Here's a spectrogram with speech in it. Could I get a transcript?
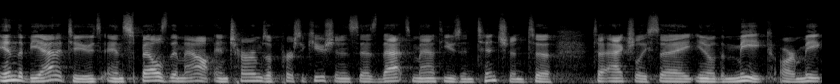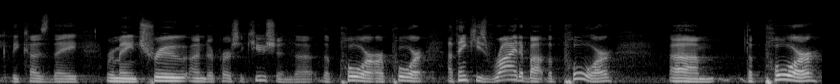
in the Beatitudes and spells them out in terms of persecution and says that's Matthew's intention to, to actually say, you know, the meek are meek because they remain true under persecution. The, the poor are poor. I think he's right about the poor. Um, the poor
